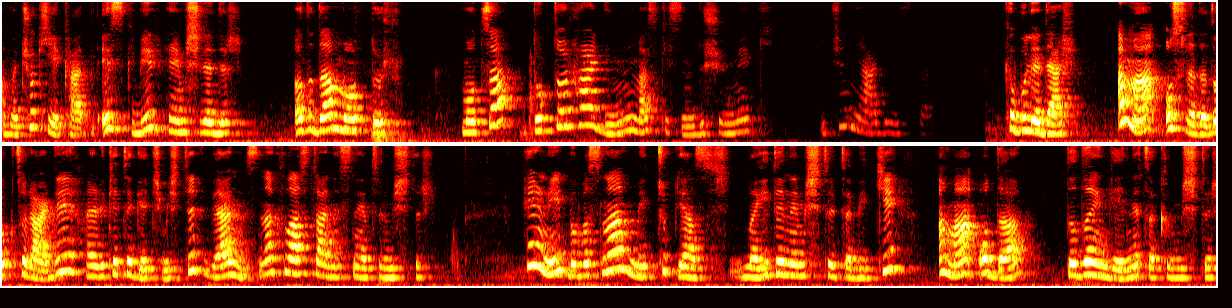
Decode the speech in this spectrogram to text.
ama çok iyi kalpli eski bir hemşiredir. Adı da Maud'dur. Maud'a Doktor Hardy'nin maskesini düşürmek için yardım ister. Kabul eder. Ama o sırada Doktor Hardy harekete geçmiştir ve annesini akıl hastanesine yatırmıştır. Henry babasına mektup yazmayı denemiştir tabii ki ama o da dadı engeline takılmıştır.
